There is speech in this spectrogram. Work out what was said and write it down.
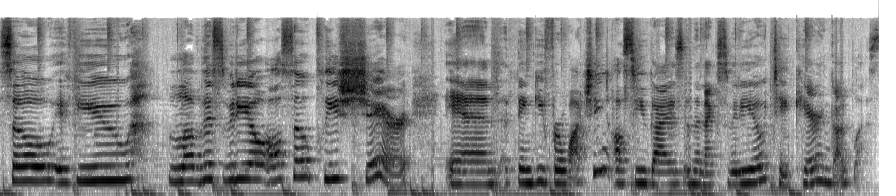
so if you love this video also, please share. And thank you for watching. I'll see you guys in the next video. Take care and God bless.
